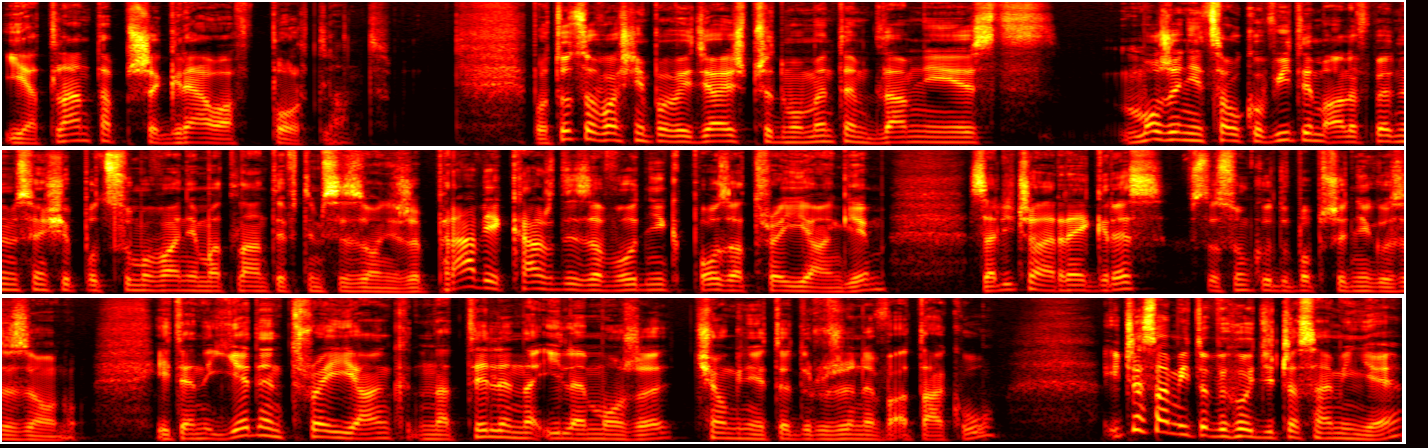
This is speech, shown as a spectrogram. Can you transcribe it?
i Atlanta przegrała w Portland. Bo to, co właśnie powiedziałeś przed momentem, dla mnie jest może nie całkowitym, ale w pewnym sensie podsumowaniem Atlanty w tym sezonie, że prawie każdy zawodnik poza Trey Youngiem zalicza regres w stosunku do poprzedniego sezonu. I ten jeden Trey Young na tyle, na ile może, ciągnie tę drużynę w ataku. I czasami to wychodzi, czasami nie.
